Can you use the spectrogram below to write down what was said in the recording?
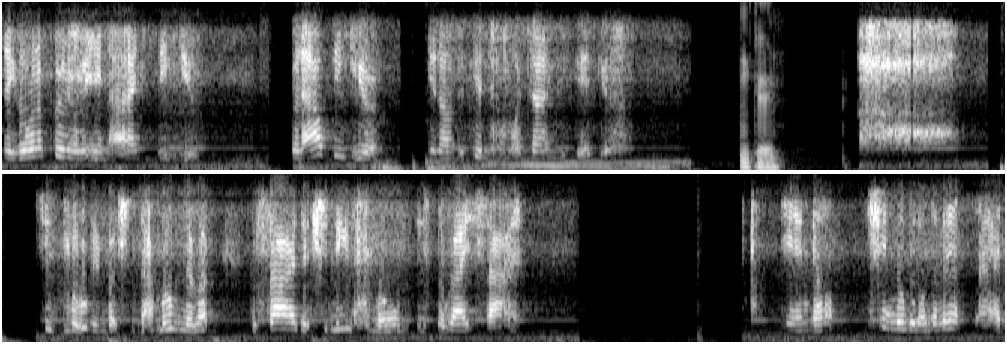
They're going to put her in ICU. But I'll be here, you know, depending on what time you get here. Okay. She's moving, but she's not moving the right, the side that she needs to move is the right side. And uh, she's moving on the left side.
